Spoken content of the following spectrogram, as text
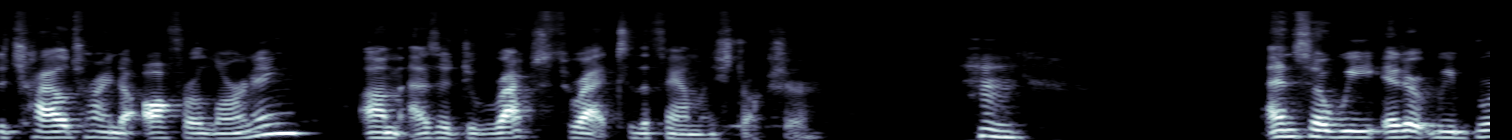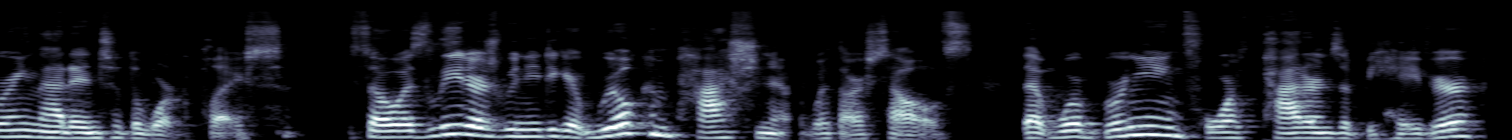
the child trying to offer learning um, as a direct threat to the family structure. Hmm. And so we it, we bring that into the workplace. So as leaders, we need to get real compassionate with ourselves that we're bringing forth patterns of behavior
